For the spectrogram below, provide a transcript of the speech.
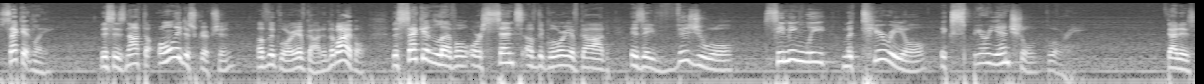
secondly, this is not the only description of the glory of God in the Bible. The second level or sense of the glory of God is a visual, seemingly material, experiential glory that is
